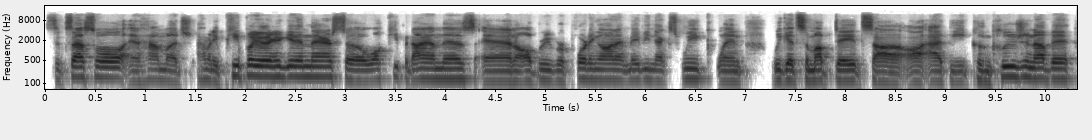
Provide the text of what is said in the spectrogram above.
successful and how much how many people are going to get in there so i'll keep an eye on this and i'll be reporting on it maybe next week when we get some updates uh, at the conclusion of it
